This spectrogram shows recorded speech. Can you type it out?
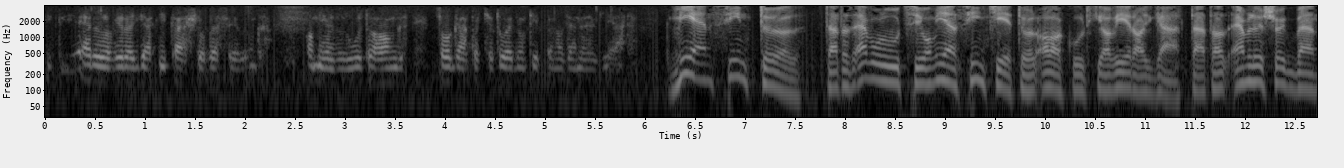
Itt erről a véregygyártnyitásról beszélünk, amihez az ultrahang szolgáltatja tulajdonképpen az energiát. Milyen szinttől, tehát az evolúció milyen szintjétől alakult ki a véragygát? Tehát az emlősökben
